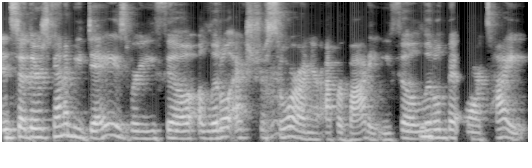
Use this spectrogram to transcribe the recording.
And so there's going to be days where you feel a little extra sore on your upper body. You feel a mm-hmm. little bit more tight.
